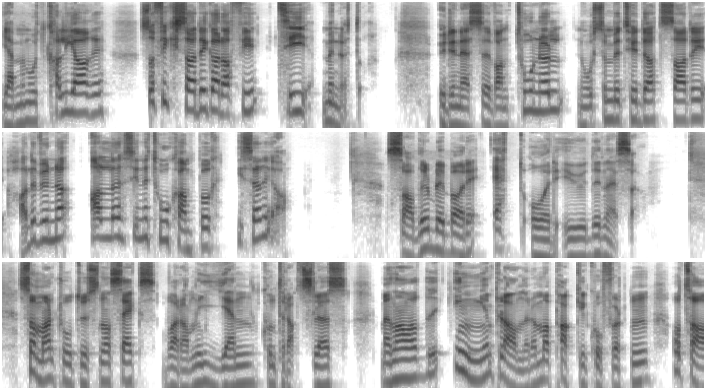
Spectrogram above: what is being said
hjemme mot Cagliari, så fikk Sadi Gaddafi ti minutter. Udinese vant 2-0, noe som betydde at Sadi hadde vunnet alle sine to kamper i Serie A. Sadi ble bare ett år i Udinese. Sommeren 2006 var han igjen kontraktsløs, men han hadde ingen planer om å pakke kofferten og ta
